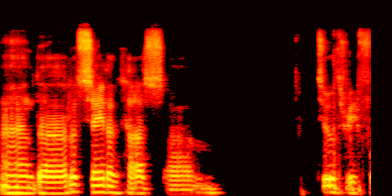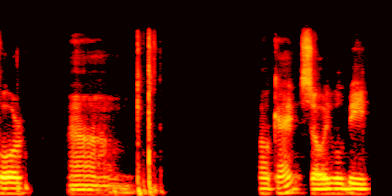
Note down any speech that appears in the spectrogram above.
And uh, let's say that it has um, two, three, four. Um, okay, so it will be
